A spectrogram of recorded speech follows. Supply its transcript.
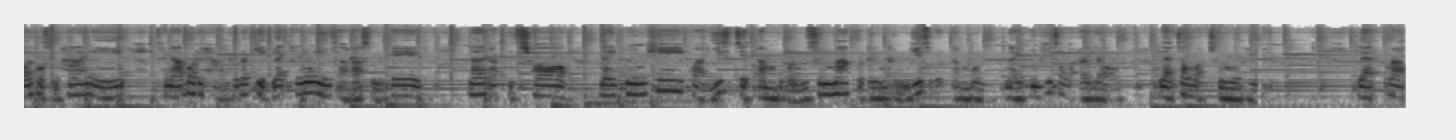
2565 นี้ คณะบริหารธุรกิจและเทคโนโลยีสารสนเทศ ได้รับผิดชอบ ในพื้นที่กว่า 27 ตำบล ซึ่งมากกว่าเดิมถึง 21 ตำบล ในพื้นที่จังหวัดระยอง และจังหวัดชลบุรี และเรา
